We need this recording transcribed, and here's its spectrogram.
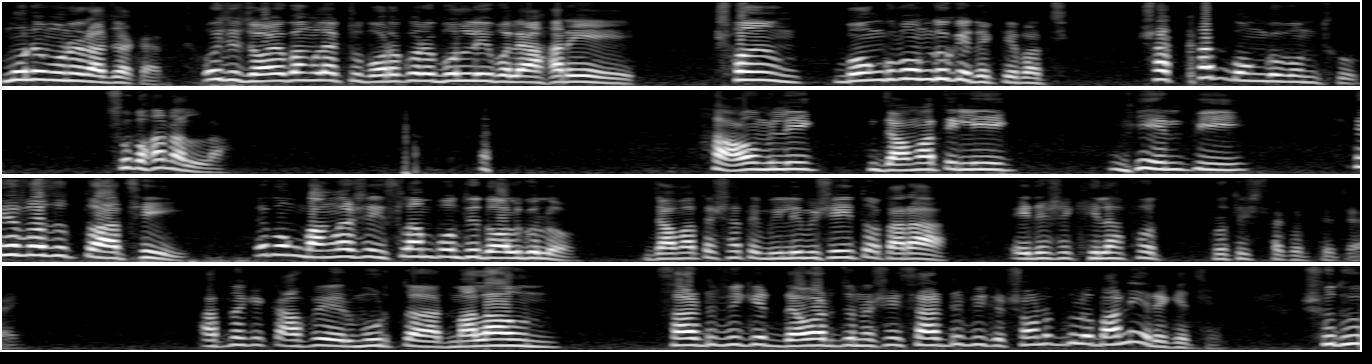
মনে মনে রাজাকার। ওই যে জয় বাংলা একটু বড় করে বললেই বলে, আহারে, স্বয়ং বঙ্গবন্ধুকে দেখতে পাচ্ছি। সাক্ষাৎ বঙ্গবন্ধু। সুবহান আল্লাহ আওয়ামী লীগ, জামাতি লীগ, বিএনপি, হেফাজত তো আছেই। এবং বাংলাদেশে ইসলামপন্থী দলগুলো, জামাতের সাথে মিলেমিশেই তো তারা এই দেশে খিলাফত প্রতিষ্ঠা করতে চায়। আপনাকে কাফের, মুরতাদ, মালাউন সার্টিফিকেট দেওয়ার জন্য সেই সার্টিফিকেট সনদগুলো বানিয়ে রেখেছে। শুধু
